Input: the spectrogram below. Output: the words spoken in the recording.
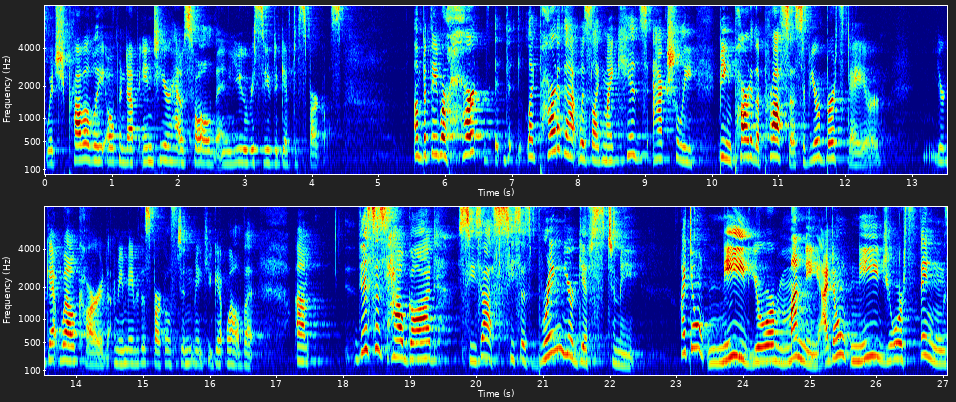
which probably opened up into your household and you received a gift of sparkles. Um, but they were heart, like part of that was like my kids actually being part of the process of your birthday or your get well card. I mean, maybe the sparkles didn't make you get well, but um, this is how God sees us. He says, Bring your gifts to me. I don't need your money, I don't need your things,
